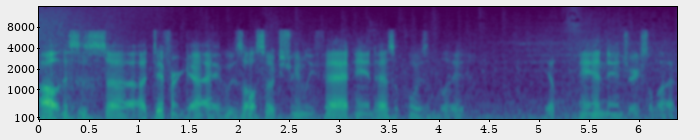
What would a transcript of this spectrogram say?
Oh, this is uh, a different guy who is also extremely fat and has a poison blade. Yep, and, and drinks a lot.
